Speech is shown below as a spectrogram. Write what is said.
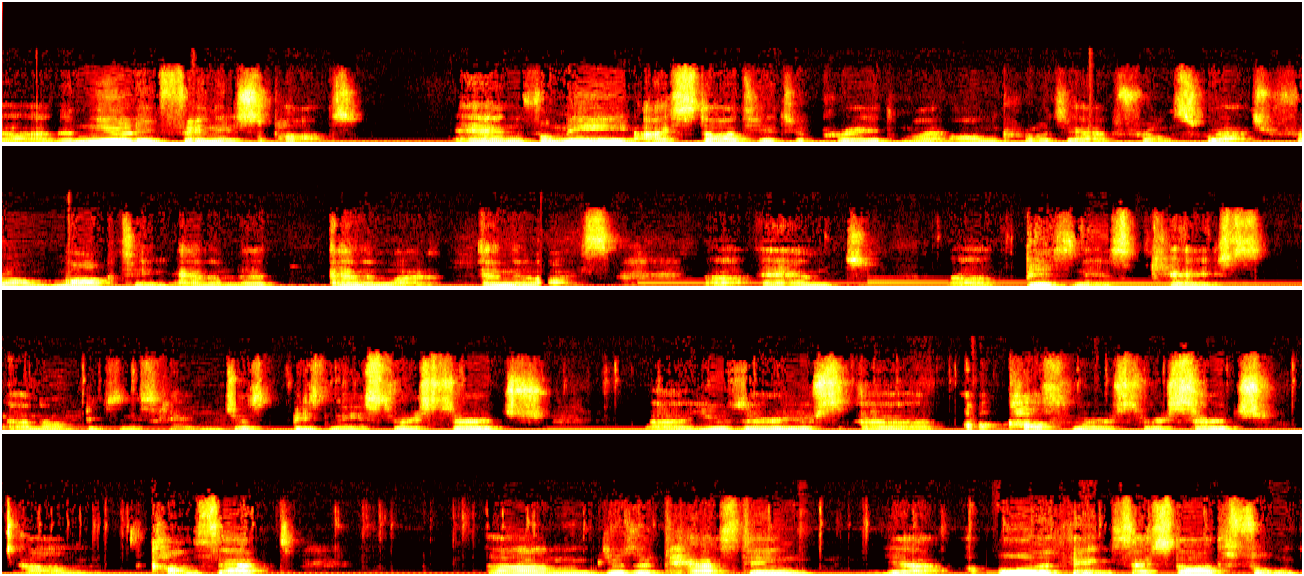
uh, the nearly finished part. And for me, I started to create my own project from scratch, from marketing analyze, analyze, analyze uh, and uh, business case, uh, not business case, just business research, uh, user uh, customers research, um, concept, um, user testing. Yeah, all the things I start from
